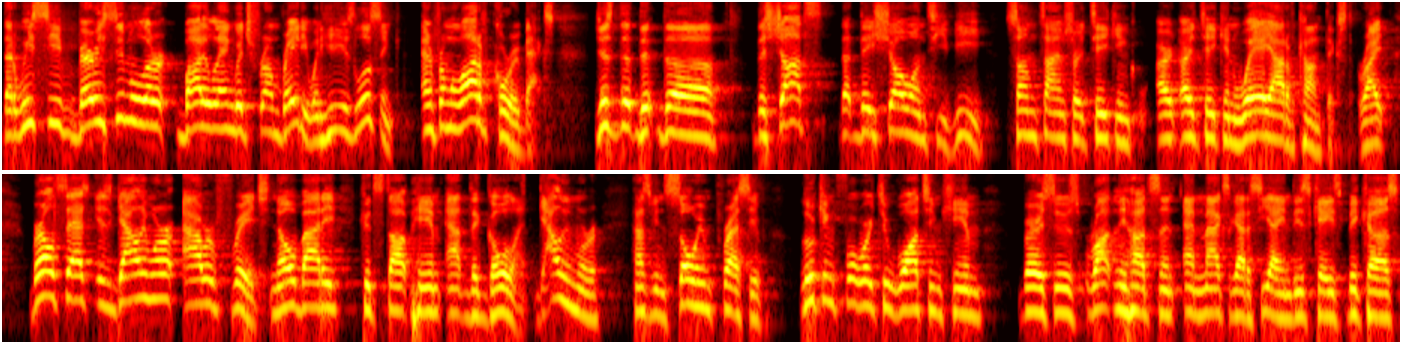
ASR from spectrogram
that we see very similar body language from Brady when he is losing, and from a lot of quarterbacks. Just the the the, the shots that they show on TV sometimes are taking are, are taken way out of context, right? Burl says, Is Gallimore our fridge? Nobody could stop him at the goal line. Gallimore has been so impressive. Looking forward to watching him versus Rodney Hudson and Max Garcia in this case because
